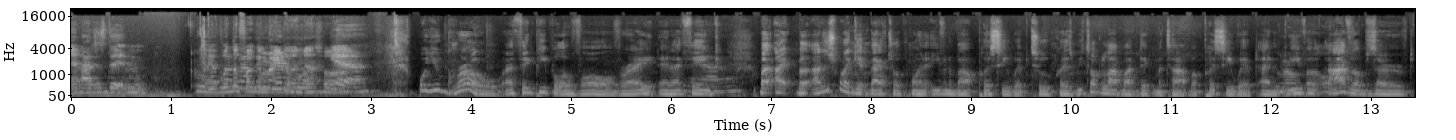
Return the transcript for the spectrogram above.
and I just didn't. Like, what the fuck am I doing this for? Yeah, Well, you grow. I think people evolve, right? And I think, Yeah. but I but I just want to get back to a point even about pussy whip too, because we talk a lot about dickmatized, but pussy whipped, and we've Oh. I've observed,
